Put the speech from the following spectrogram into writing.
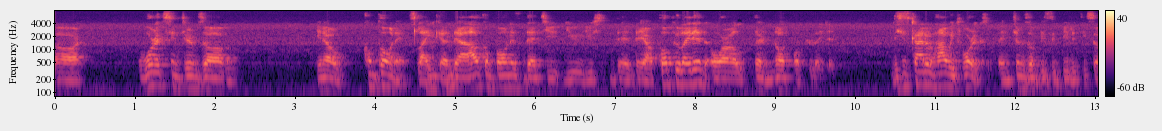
uh, works in terms of you know components. Like uh, Mhm. there are components that you you use they, they are populated or they're not populated. This is kind of how it works in terms of visibility. So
